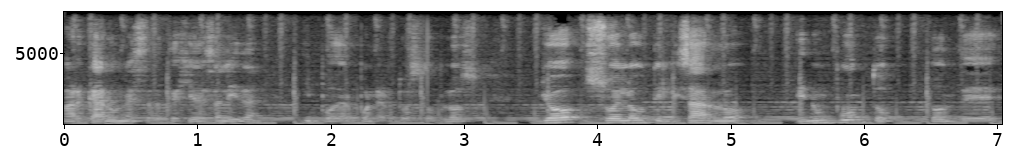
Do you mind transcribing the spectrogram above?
marcar una estrategia de salida y poder poner tu stop loss. Yo suelo utilizarlo en un punto donde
